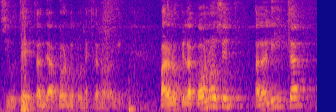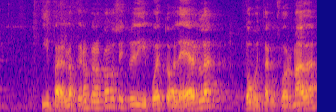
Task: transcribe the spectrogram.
si ustedes están de acuerdo con esta nueva lista. Para los que la conocen a la lista y para los que no la conocen, estoy dispuesto a leerla, cómo está conformada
